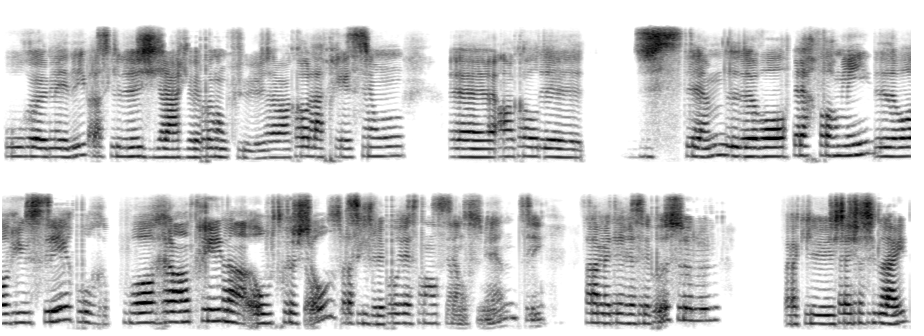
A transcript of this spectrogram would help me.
pour euh, m'aider parce que là, j'y arrivais pas non plus. J'avais encore la pression, euh, encore de, du système, de devoir performer, de devoir réussir pour pouvoir rentrer dans autre chose parce que je voulais pas rester en sciences humaines, tu sais. Ça m'intéressait pas, ça, là. Fait que j'allais chercher de l'aide.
